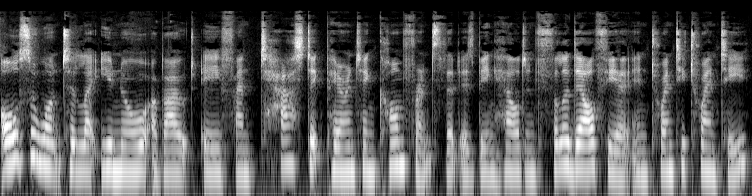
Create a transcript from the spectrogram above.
also want to let you know about a fantastic parenting conference that is being held in Philadelphia in 2020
